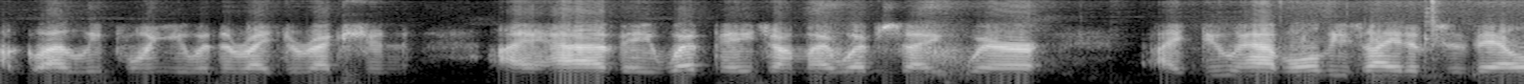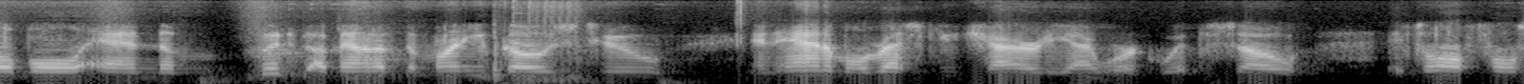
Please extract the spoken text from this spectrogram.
I'll gladly point you in the right direction. I have a web page on my website where I do have all these items available, and the good amount of the money goes to an animal rescue charity I work with. So it's all full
